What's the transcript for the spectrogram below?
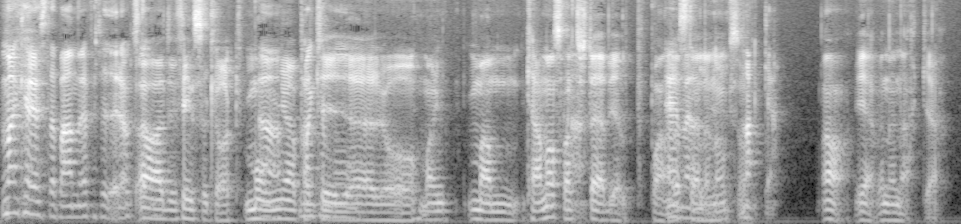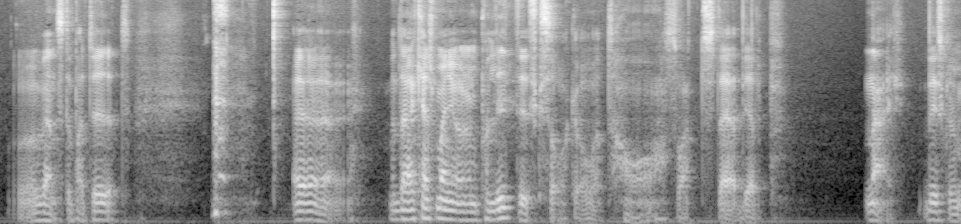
man kan rösta på andra partier också. Ja, det finns såklart många Ja, partier och man, man kan ha svart städhjälp på andra Även ställen också. Nacka. Ja, även i Nacka och Vänsterpartiet. eh, men där kanske man gör en politisk sak av att ha svart städhjälp. Nej, det, skulle,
